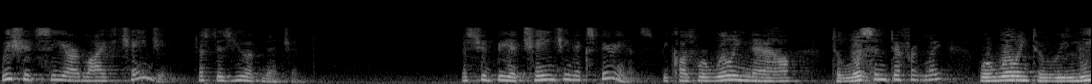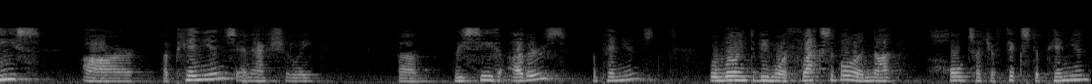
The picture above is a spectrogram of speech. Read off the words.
We should see our life changing, just as you have mentioned. This should be a changing experience because we're willing now to listen differently. We're willing to release our opinions and actually um, receive others' opinions. We're willing to be more flexible and not hold such a fixed opinion.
